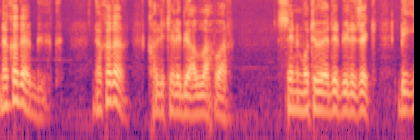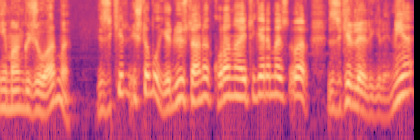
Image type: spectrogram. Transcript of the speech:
ne kadar büyük. Ne kadar kaliteli bir Allah var. Seni motive edebilecek bir iman gücü var mı? Zikir işte bu. 700 tane Kur'an ayeti kerimesi var zikirle ilgili. Niye?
